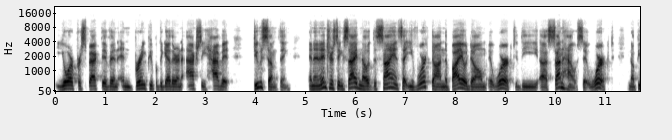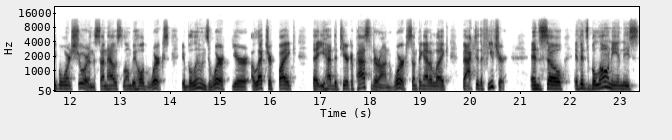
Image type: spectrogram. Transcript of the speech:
your perspective and, and bring people together and actually have it do something. And an interesting side note the science that you've worked on the biodome it worked. The uh, sun house it worked. You know people weren't sure and the sun house lo and behold works. Your balloons work. Your electric bike that you had the tier capacitor on worked something out of like back to the future. And so if it's baloney and these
